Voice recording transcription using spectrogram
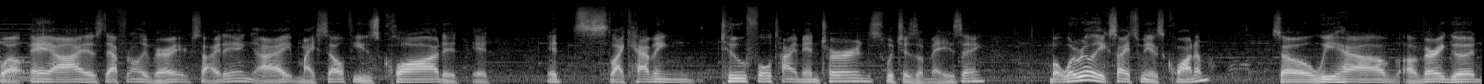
Well, AI is definitely very exciting. I myself use Claude. It, it, it's like having two full time interns, which is amazing. But what really excites me is quantum. So we have a very good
